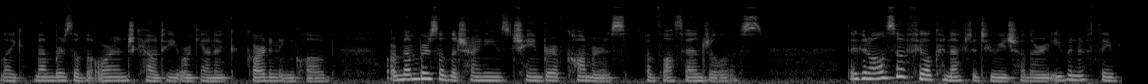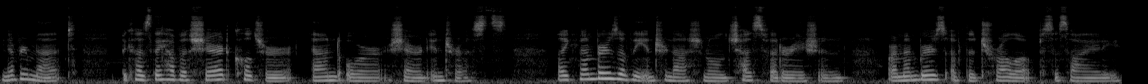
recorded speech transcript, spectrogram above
like members of the Orange County Organic Gardening Club or members of the Chinese Chamber of Commerce of Los Angeles. They could also feel connected to each other even if they've never met because they have a shared culture and or shared interests, like members of the International Chess Federation or members of the Trollope Society.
